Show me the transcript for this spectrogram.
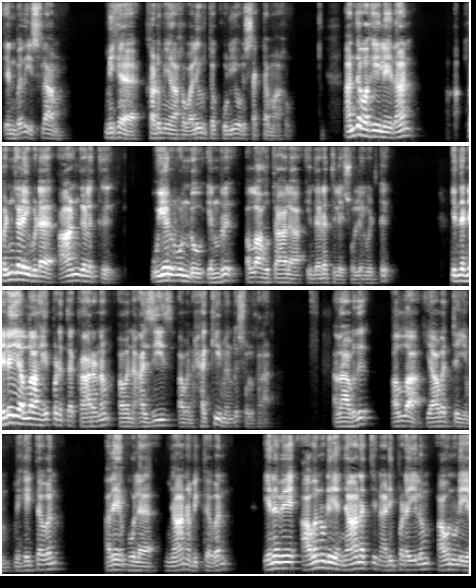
என்பது இஸ்லாம் மிக கடுமையாக வலியுறுத்தக்கூடிய ஒரு சட்டமாகும். அந்த வகையிலே தான் பெண்களை விட ஆண்களுக்கு உயர்வுண்டு என்று அல்லாஹு தாலா இந்த இடத்திலே சொல்லிவிட்டு இந்த நிலையை அல்லாஹ் ஏற்படுத்த காரணம் அவன் அசீஸ் அவன் ஹக்கீம் என்று சொல்கிறான். அதாவது அல்லாஹ் யாவற்றையும் மிகைத்தவன் அதே போல ஞானமிக்கவன். எனவே அவனுடைய ஞானத்தின் அடிப்படையிலும் அவனுடைய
